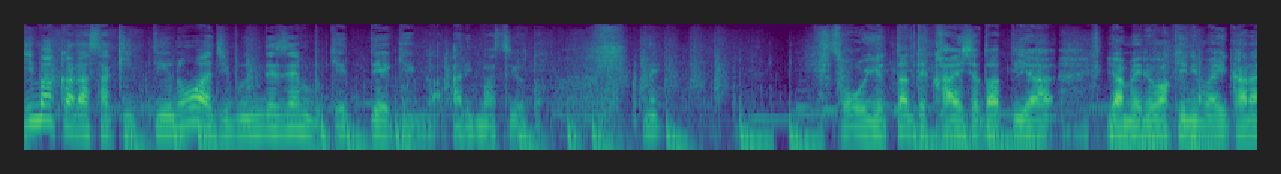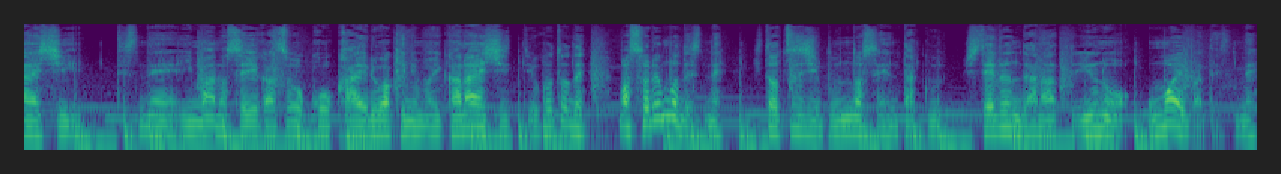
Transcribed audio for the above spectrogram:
今から先っていうのは自分で全部決定権がありますよと。ね。そう言ったって会社だってや辞めるわけにはいかないしですね今の生活をこう変えるわけにもいかないしっていうことで、まあ、それもですね一つ自分の選択してるんだなっていうのを思えばですね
